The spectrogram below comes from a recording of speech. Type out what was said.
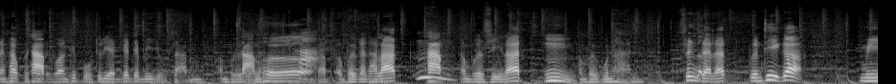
นะครับเกครัษบตรกรที่ปลูกทุเรียนก็จะมีอยู่ 3อำเภอสามอำเภอค่ะครับอำเภอกันทะลักครับอำเภอศรีรัตน์อืมอำเภอขุนหาร ซึ่งแต่ละพื้นที่ก็มี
